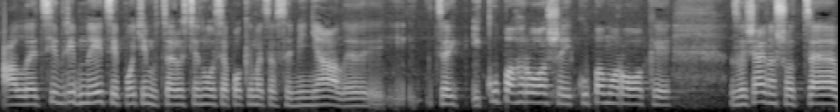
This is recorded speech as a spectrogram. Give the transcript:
Але ці дрібниці потім це розтягнулося, поки ми це все міняли. Це і купа грошей, і купа мороки. Звичайно, що це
